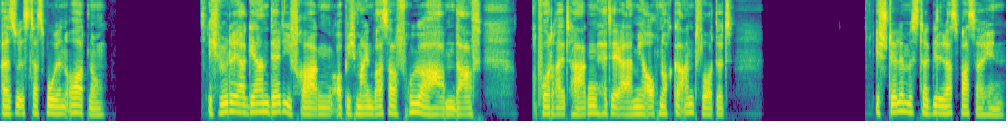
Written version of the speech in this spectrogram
also ist das wohl in Ordnung. Ich würde ja gern Daddy fragen, ob ich mein Wasser früher haben darf. Vor drei Tagen hätte er mir auch noch geantwortet. Ich stelle Mr. Gill das Wasser hin.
